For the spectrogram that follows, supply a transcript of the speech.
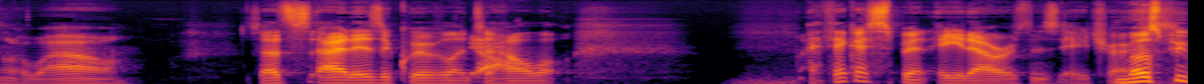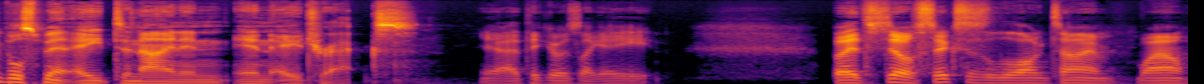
Oh wow, so that's that is equivalent to how long. I think I spent eight hours in this A track. Most people spent eight to nine in in Atraks. Yeah, I think it was like eight. But still, six is a long time. Wow.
